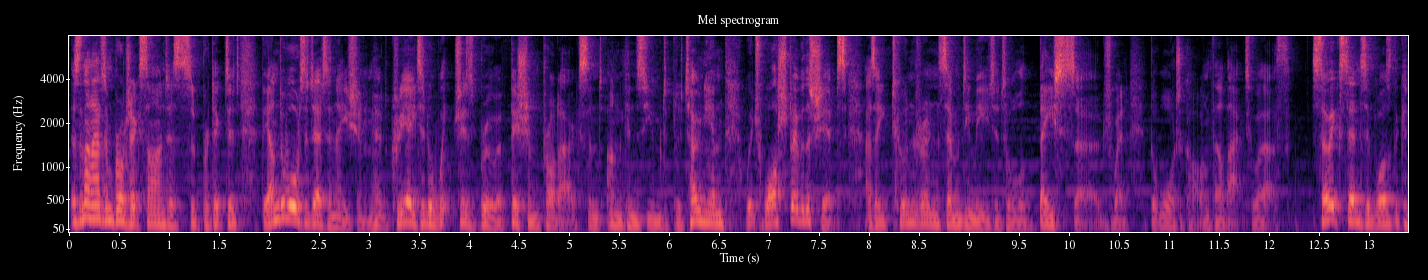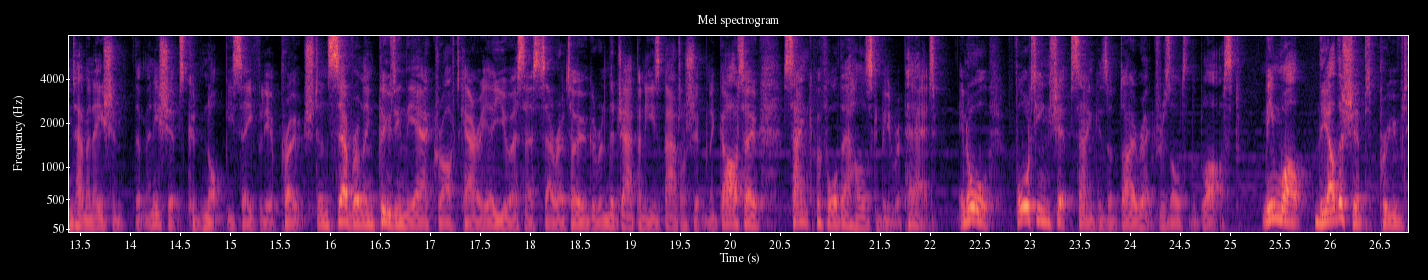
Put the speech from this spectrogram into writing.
As the Manhattan Project scientists had predicted, the underwater detonation had created a witch's brew of fission products and unconsumed plutonium, which washed over the ships as a 270 meter tall base surge when the water column fell back to Earth. So extensive was the contamination that many ships could not be safely approached, and several, including the aircraft carrier USS Saratoga and the Japanese battleship Nagato, sank before their hulls could be repaired. In all, 14 ships sank as a direct result of the blast. Meanwhile, the other ships proved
